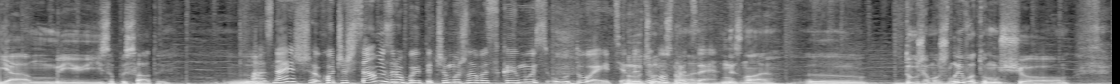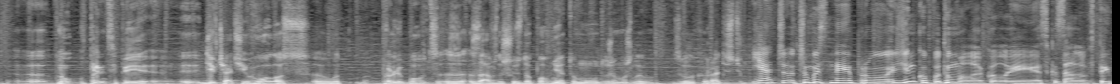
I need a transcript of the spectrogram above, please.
я мрію її записати. А знаєш, хочеш сам зробити, чи можливо з кимось у дуеті? Не е, думав про це? Не знаю. Е, дуже можливо, тому що. Е, Ну, в принципі, е, дівчачий голос, е, от про любов завжди щось доповнює, тому дуже можливо, з великою радістю. Я чомусь не про жінку подумала, коли сказали в ти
